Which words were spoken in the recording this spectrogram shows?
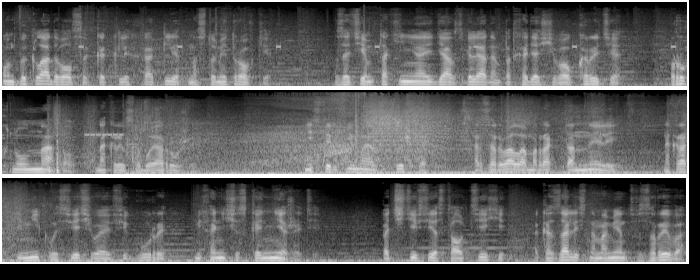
он выкладывался как легкоатлет на 100-метровке. Затем, так и не найдя взглядом подходящего укрытия, рухнул на пол, накрыв собой оружие. Нестерпимая вспышка разорвала мрак тоннелей, на краткий миг высвечивая фигуры механической нежити. Почти все сталтехи оказались на момент взрыва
